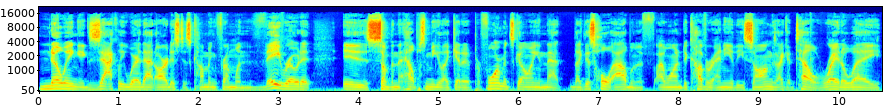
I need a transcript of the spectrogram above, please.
knowing exactly where that artist is coming from when they wrote it is something that helps me like get a performance going and that like this whole album if I wanted to cover any of these songs I could tell right away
